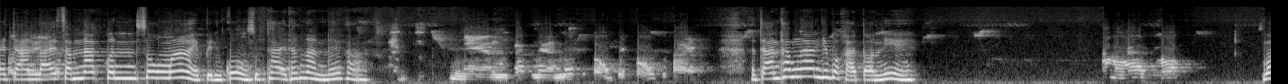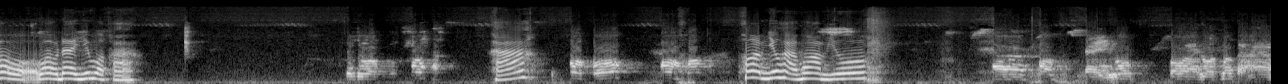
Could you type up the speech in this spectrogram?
อาจารย์หลายสำนักเพิ่นส่งมาให้เป็นโค้งสุดท้ายทั้งนั้นเลยค่ะ แมนครับแมนรถส่งไปส่งสุดท้ายอาจารย์ทำงานอยู่บ่ค่ะตอนนี้ทำงานเนาะเว้าเว้าได้อยู่บ่ค่ะสะดวกเข้าหัดฮะพ่อพ่อ พ่อพ่อพร้อมอยู่ค่ะพร้อมอยู่อ่าพ่อไก่รถเพราะว่ารถมันก็ห้าง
